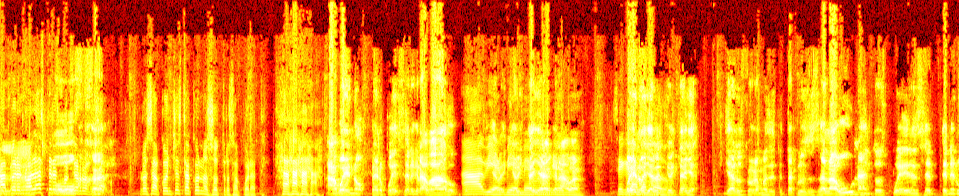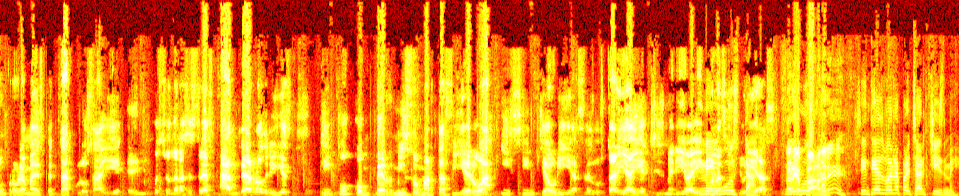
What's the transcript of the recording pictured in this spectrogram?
ojalá. pero no a las tres porque Rosa, Concha está con nosotros, acuérdate. Ah, bueno, pero puede ser grabado. pues, ah, ya bien, que bien, ahorita bien, ya bien, graban. bien. Se Bueno, graba ya todo. que ahorita ya, ya los programas de espectáculos es a la una, entonces pueden ser, tener un programa de espectáculos ahí en cuestión de las estrellas. Andrea Rodríguez, tipo con permiso Marta Figueroa y Cintia Urias. ¿Les gustaría ahí el chismerío ahí Me con las gusta. Cintia Urias? Me Estaría padre. Cintia es buena para echar chisme.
